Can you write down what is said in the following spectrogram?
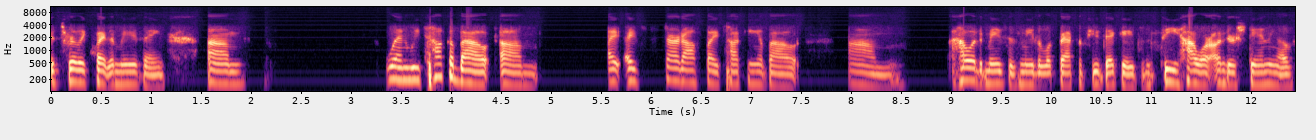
it's really quite amazing. Um, when we talk about, um, I, I, start off by talking about um, how it amazes me to look back a few decades and see how our understanding of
